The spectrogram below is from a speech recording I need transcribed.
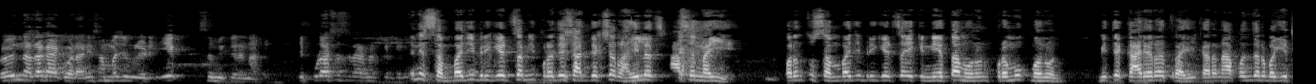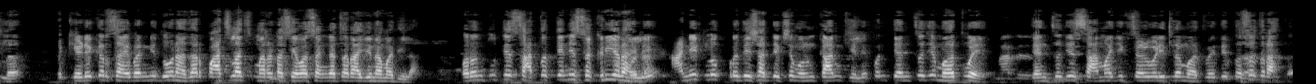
प्रवीण दादा गायकवाड आणि संभाजी ब्रिगेड एक समीकरण आहे. आणि संभाजी ब्रिगेडचा मी प्रदेशाध्यक्ष राहीलच असं नाहीये. परंतु संभाजी ब्रिगेडचा एक नेता म्हणून प्रमुख म्हणून मी ते कार्यरत राहील. कारण आपण जर बघितलं तर खेडेकर साहेबांनी दोन हजार पाचलाच मराठा सेवा संघाचा राजीनामा दिला. परंतु ते सातत्याने सक्रिय राहिले. अनेक लोक प्रदेशाध्यक्ष म्हणून काम केले पण त्यांचं जे महत्त्व आहे त्यांचं जे सामाजिक चळवळीतलं महत्त्व आहे ते तसंच राहतं.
